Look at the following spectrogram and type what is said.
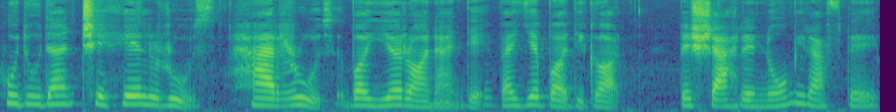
حدوداً چهل روز هر روز با یه راننده و یه بادیگارد به شهر نو می‌رفته.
